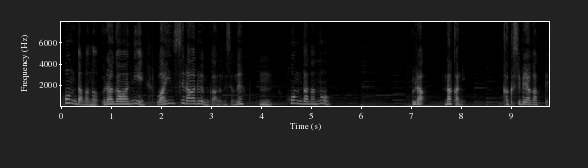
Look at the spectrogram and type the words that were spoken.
本棚の裏側にワインセラールームがあるんですよね。うん。本棚の裏中に隠し部屋があって。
